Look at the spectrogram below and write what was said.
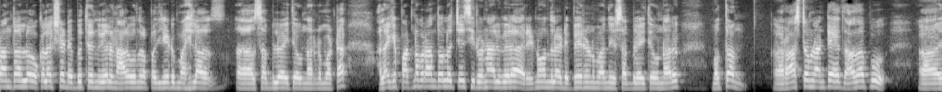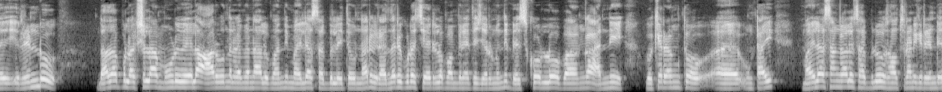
ప్రాంతంలో ఒక లక్ష డెబ్బై తొమ్మిది వేల నాలుగు వందల పదిహేడు మహిళా సభ్యులు అయితే ఉన్నారనమాట అలాగే పట్టణ ప్రాంతంలో వచ్చేసి ఇరవై నాలుగు వేల రెండు వందల డెబ్బై రెండు మంది సభ్యులు అయితే ఉన్నారు. మొత్తం రాష్ట్రంలో అంటే దాదాపు రెండు దాదాపు లక్షల మూడు వేల ఆరు వందల ఎనభై నాలుగు మంది మహిళా సభ్యులు అయితే ఉన్నారు. వీరందరికీ కూడా చీరల పంపిణీ అయితే జరగనుంది. డ్రెస్ కోడ్లో భాగంగా అన్నీ ఒకే రంగుతో ఉంటాయి. మహిళా సంఘాల సభ్యులు సంవత్సరానికి రెండే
